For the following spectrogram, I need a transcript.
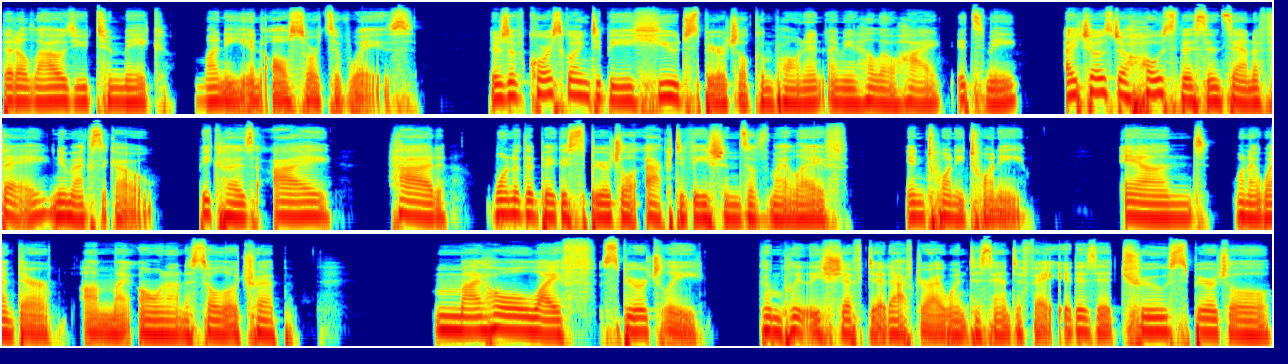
that allows you to make money in all sorts of ways. There's, of course, going to be a huge spiritual component. I mean, hello, hi, it's me. I chose to host this in Santa Fe, New Mexico, because I had one of the biggest spiritual activations of my life in 2020. And when I went there on my own on a solo trip, my whole life spiritually completely shifted after I went to Santa Fe. It is a true spiritual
